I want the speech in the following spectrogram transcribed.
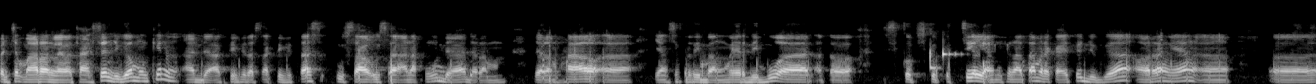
pencemaran lewat fashion juga mungkin ada aktivitas-aktivitas usaha-usaha anak muda dalam dalam hal uh, yang seperti Bang Mer dibuat atau skup-skup kecil yang ternyata mereka itu juga orang yang uh, uh,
